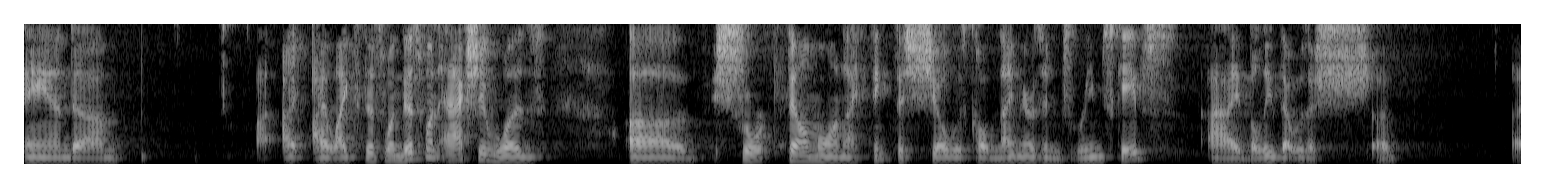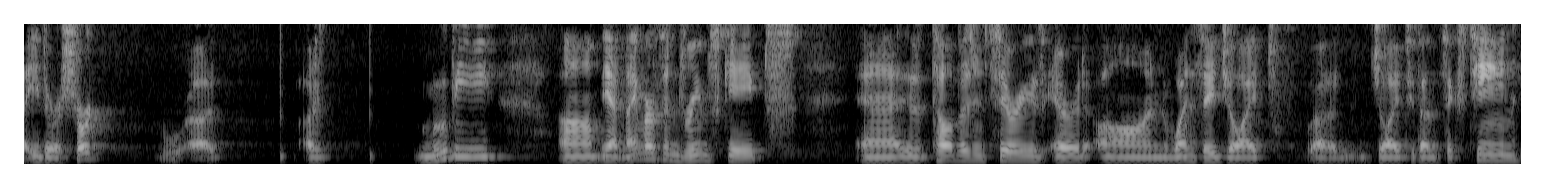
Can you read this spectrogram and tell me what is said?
and um, I, I liked this one. This one actually was a short film on. I think the show was called Nightmares and Dreamscapes. I believe that was a, sh- uh, either a short uh, a movie. Um, yeah, Nightmares and Dreamscapes. Uh, it was a television series aired on Wednesday, July uh, July 2016.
